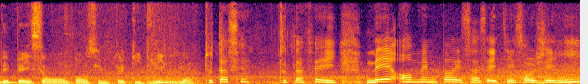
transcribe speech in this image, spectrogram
des paysans dans une petite ville, non Tout à fait, tout à fait. Mais en même temps, et ça, ça a été son génie,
